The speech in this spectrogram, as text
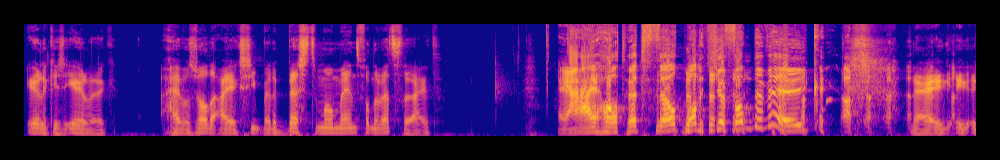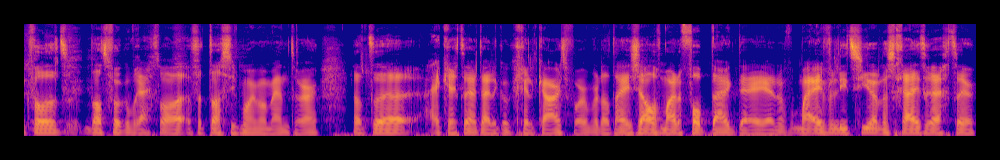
eerlijk is eerlijk. Hij was wel de ajax met het beste moment van de wedstrijd. Ja, hij had het veldmannetje van de week. nee, ik, ik, ik vond het, dat vond ik oprecht wel een fantastisch mooi moment hoor. Dat, uh, hij kreeg er uiteindelijk ook een gele kaart voor, maar dat hij zelf maar de fopduik deed en maar even liet zien aan de scheidsrechter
